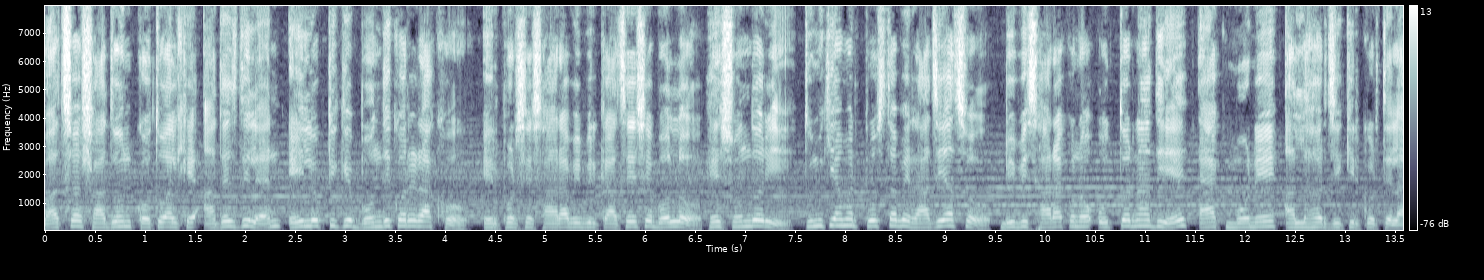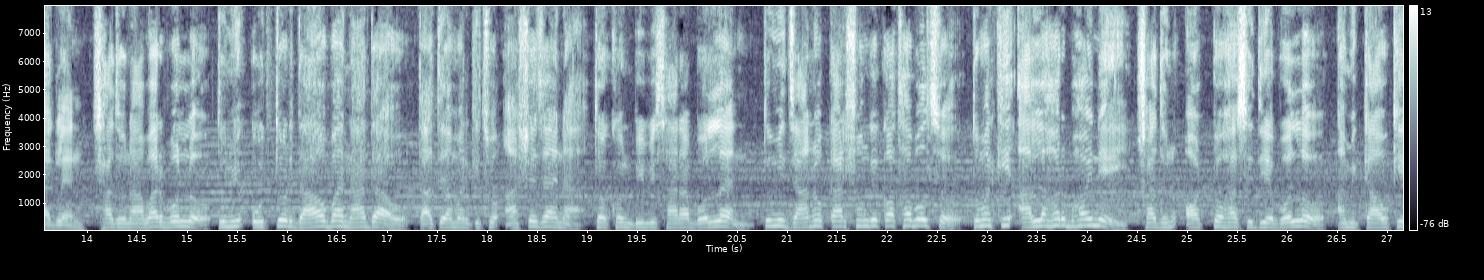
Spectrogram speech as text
বাদশাহ সাধন কোতোয়ালকে আদেশ দিলেন, এই লোকটিকে বন্দি করে রাখো। এরপর সে সারা বিবির কাছে এসে বলল, হে সুন্দরী, তুমি কি আমার প্রস্তাবে রাজি আছো? বিবি সারা কোনো উত্তর না দিয়ে এক মনে আল্লাহর জিকির করতে লাগলেন। সাধন আবার বলল, তুমি উত্তর দাও বা না দাও, তাতে আমার কিছু আসে যায় না। তখন বিবি সারা বললেন, তুমি জানো কার সঙ্গে কথা বলছো? তোমার কি আল্লাহর ভয় নেই? সাধন অট্ট হাসি দিয়ে বলল, আমি কাউকে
